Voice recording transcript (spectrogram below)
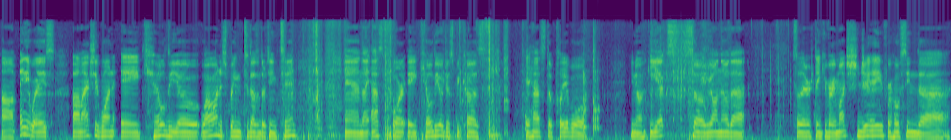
Um, anyways, um, I actually won a Keldeo. Well, I won a Spring 2013 tin, and I asked for a Keldeo just because it has the playable, you know, EX. So we all know that so there, thank you very much, Jay, for hosting the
